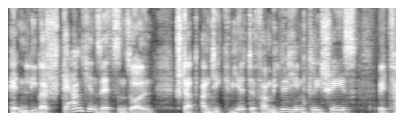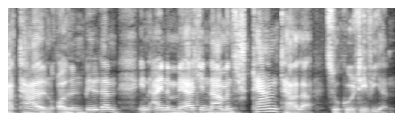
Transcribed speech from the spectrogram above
hätten lieber Sternchen setzen sollen, statt antiquierte Familienklischees mit fatalen Rollenbildern in einem Märchen namens Sterntaler zu kultivieren.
